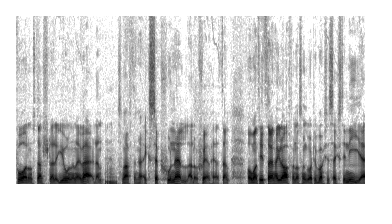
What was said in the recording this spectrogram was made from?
två av de största regionerna i världen mm. som har haft den här exceptionella då, skevheten. Och om man tittar i den här grafen som går tillbaka till 69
